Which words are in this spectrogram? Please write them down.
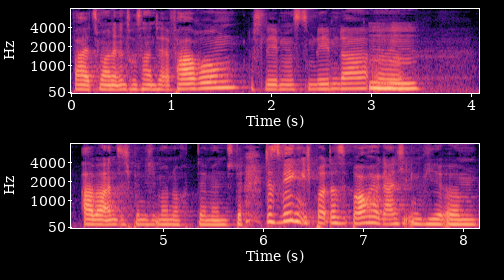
war jetzt mal eine interessante Erfahrung. Das Leben ist zum Leben da. Mhm. Äh, aber an sich bin ich immer noch der Mensch. Der, deswegen, ich das brauche ja gar nicht irgendwie ähm,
